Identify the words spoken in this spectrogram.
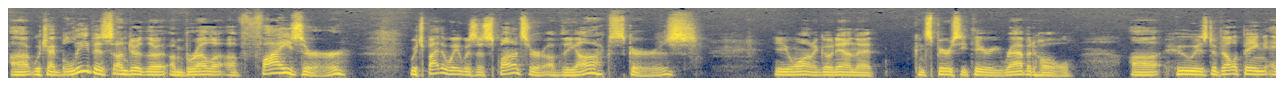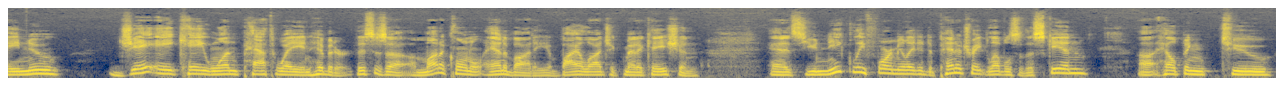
uh, which I believe is under the umbrella of Pfizer, which, by the way, was a sponsor of the Oscars. You want to go down that conspiracy theory rabbit hole, uh, who is developing a new JAK1 pathway inhibitor. This is a, a monoclonal antibody, a biologic medication, and it's uniquely formulated to penetrate levels of the skin, uh, helping to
